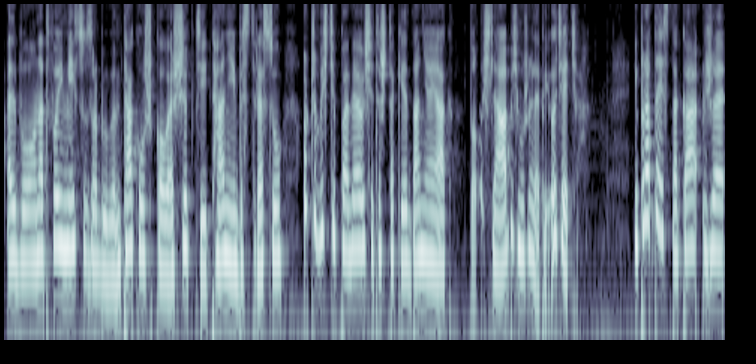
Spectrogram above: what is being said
Albo na twoim miejscu zrobiłbym taką szkołę szybciej, taniej, bez stresu. Oczywiście pojawiają się też takie zdania jak pomyślałabyś może lepiej o dzieciach. I prawda jest taka, że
